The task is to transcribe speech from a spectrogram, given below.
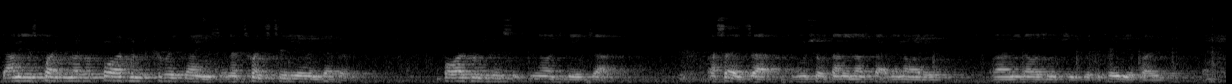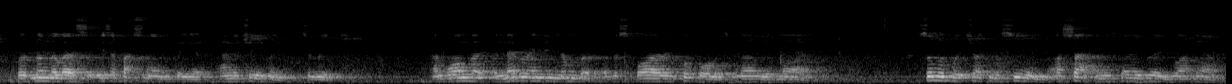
Danny has played in over 500 career games in a 22-year endeavour. 569 to be exact. I say exact, I'm sure Danny knows better than I do. I only know as much as his Wikipedia page but nonetheless it is a fascinating figure and achievement to reach, and one that a never-ending number of aspiring footballers can only admire, some of which I can assume are sat in this very room right now.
